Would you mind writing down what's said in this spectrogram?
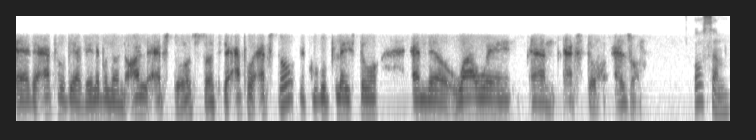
Uh, the app will be available on all app stores. So it's the Apple App Store, the Google Play Store, and the Huawei um, App Store as well. Awesome.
